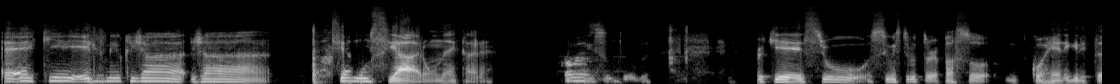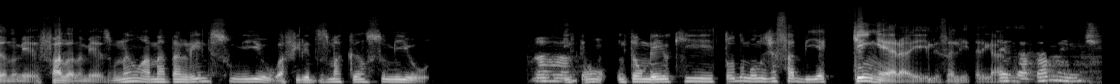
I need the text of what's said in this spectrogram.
É que eles meio que já, já se anunciaram, né, cara? Como assim? Isso tudo. Porque se o, se o instrutor passou correndo e gritando mesmo, falando mesmo, não, a Madalene sumiu, a filha dos Macan sumiu. Uhum. Então, então meio que todo mundo já sabia quem era eles ali, tá ligado? Exatamente.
